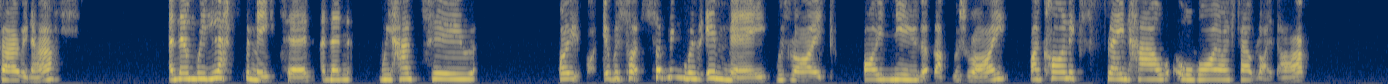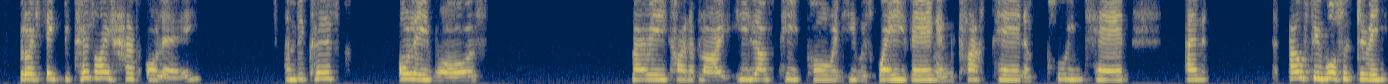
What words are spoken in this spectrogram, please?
fair enough. And then we left the meeting and then we had to, I, it was like something was in me was like, I knew that that was right. I can't explain how or why I felt like that. But I think because I had Ollie and because Ollie was very kind of like he loved people and he was waving and clapping and pointing and Alfie wasn't doing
